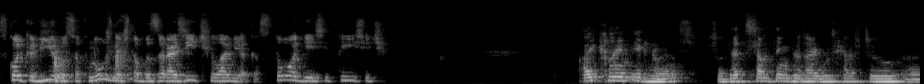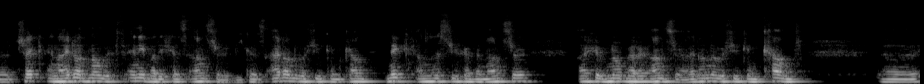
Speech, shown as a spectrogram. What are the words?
сколько вирусов нужно, чтобы заразить человека? 100, 10 тысяч? I claim ignorance, so that's something that I would have to uh, check, and I don't know if anybody has answered because I don't know if you can count. Nick, unless you have an answer, I have no better answer. I don't know if you can count, uh,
